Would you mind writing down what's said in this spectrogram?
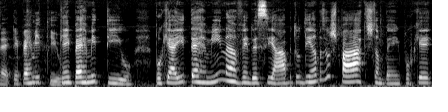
É, quem permitiu. Quem permitiu. Porque aí termina vendo esse hábito de ambas as partes também, porque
